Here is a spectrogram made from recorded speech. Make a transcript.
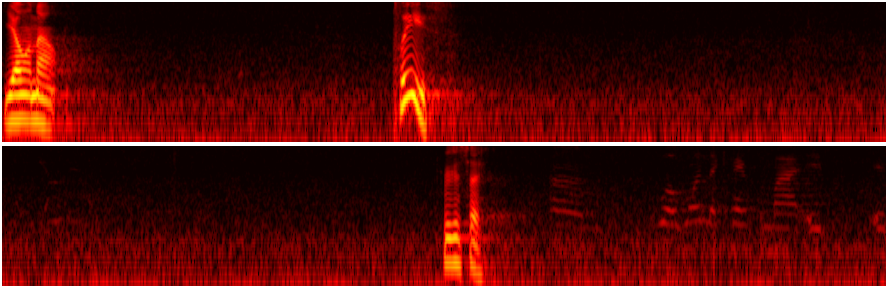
Yell them out. Please. What are you going to say? Um, well, one that came from my, it, it doesn't necessarily mean that, but it says that Jesus came to give us Um, life that came from my it it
